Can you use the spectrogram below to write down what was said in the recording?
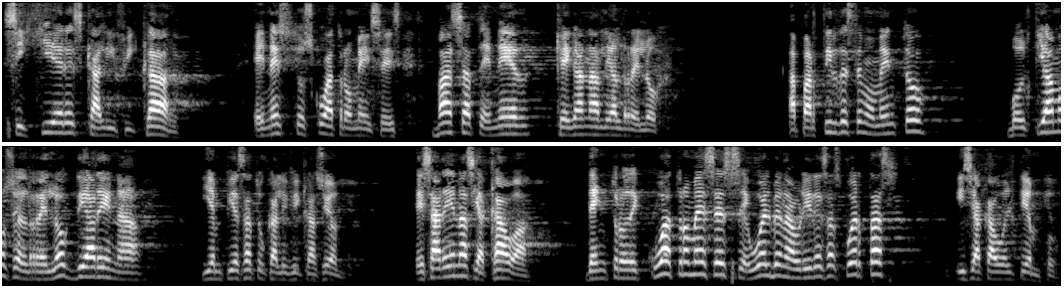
Si quieres calificar en estos cuatro meses, vas a tener que ganarle al reloj. A partir de este momento, volteamos el reloj de arena y empieza tu calificación. Esa arena se acaba. Dentro de cuatro meses se vuelven a abrir esas puertas y se acabó el tiempo.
